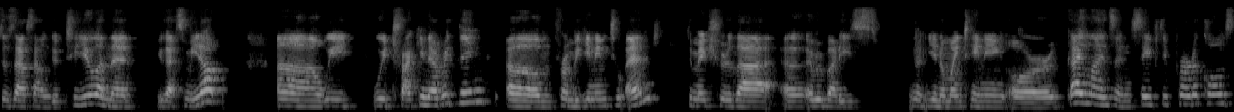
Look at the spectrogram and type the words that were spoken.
Does that sound good to you? And then you guys meet up. Uh, we we tracking everything um, from beginning to end to make sure that uh, everybody's you know maintaining our guidelines and safety protocols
